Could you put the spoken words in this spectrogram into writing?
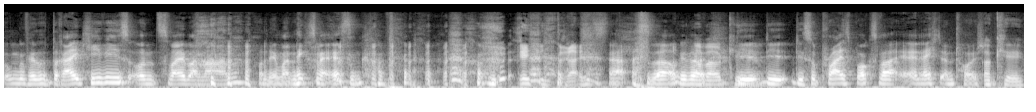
ungefähr so drei Kiwis und zwei Bananen, von denen man nichts mehr essen konnte. richtig dreist. Ja, das war auf jeden Fall. Aber okay, die, die, die Surprise-Box war recht enttäuschend. Okay.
